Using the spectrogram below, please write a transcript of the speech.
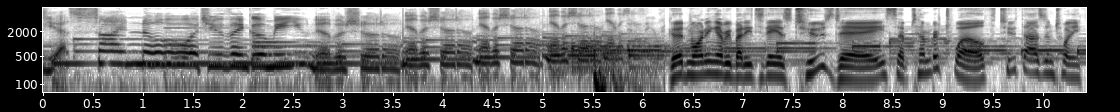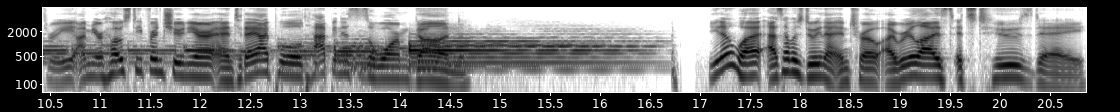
Yes, I know what you think of me. You never shut up. Never shut up, never shut up, never shut up, never shut up. Good morning, everybody. Today is Tuesday, September 12th, 2023. I'm your host, Efren Jr., and today I pulled Happiness is a Warm Gun. You know what? As I was doing that intro, I realized it's Tuesday.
